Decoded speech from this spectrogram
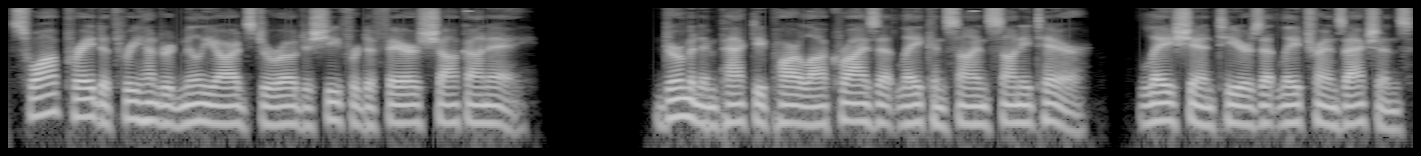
soit près de 300 milliards d'euros de chiffre d'affaires chaque année. Dermot impacté par la crise et les consignes sanitaires, les chantiers et les transactions,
